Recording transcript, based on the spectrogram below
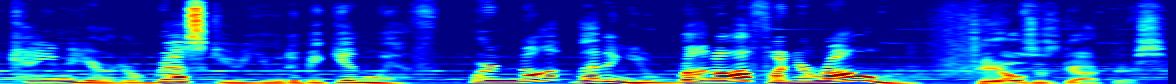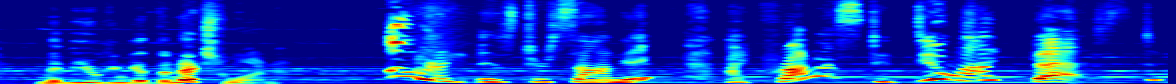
We came here to rescue you to begin with. We're not letting you run off on your own. Tails has got this. Maybe you can get the next one. All right, Mr. Sonic. I promise to do my best.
